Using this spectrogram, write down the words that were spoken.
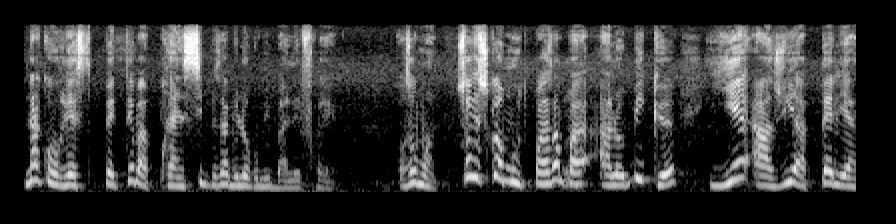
na ko respecter ba principe za biloko mibale frère mutu par exemple alobi ke ye azwi appel ya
